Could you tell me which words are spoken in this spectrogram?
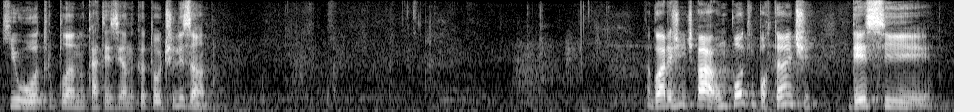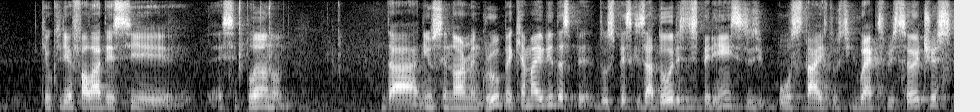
que o outro plano cartesiano que eu estou utilizando. Agora a gente, ah, um ponto importante desse que eu queria falar desse esse plano da Nielsen Norman Group é que a maioria das, dos pesquisadores de experiências, os tais dos UX researchers,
